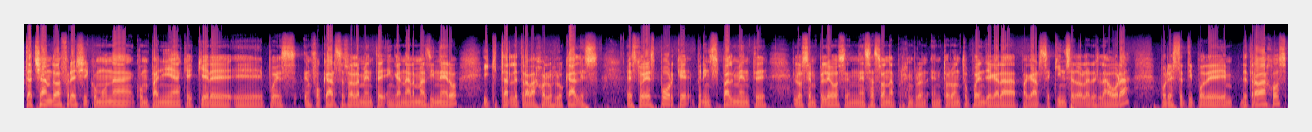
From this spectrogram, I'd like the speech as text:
tachando a Freshly como una compañía que quiere eh, pues enfocarse solamente en ganar más dinero y quitarle trabajo a los locales. Esto es porque principalmente los empleos en esa zona, por ejemplo en, Toronto, pueden llegar a pagarse 15 dólares la hora por este tipo de, trabajos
